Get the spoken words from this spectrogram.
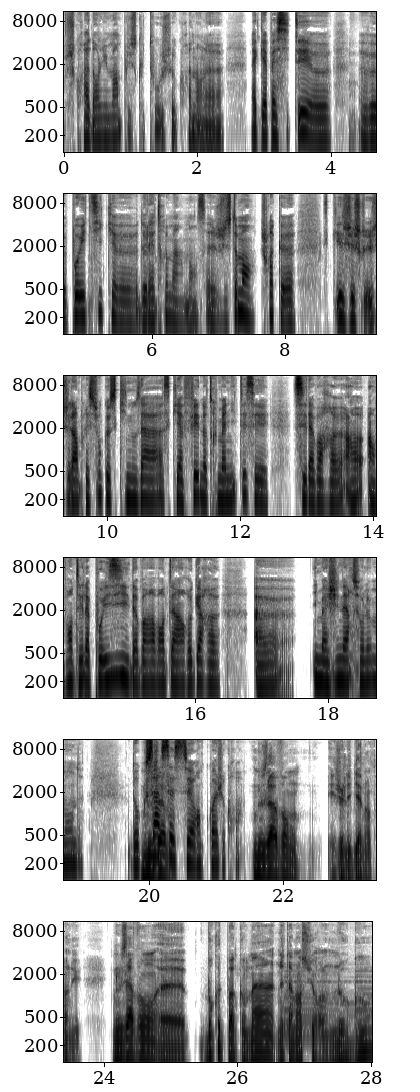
je crois dans l'humain plus que tout. Je crois dans le- la capacité euh, euh, poétique euh, de l'être humain. Non, c'est- justement, je crois que j'ai l'impression que ce qui nous a, ce qui a fait notre humanité, c'est c'est d'avoir in- inventé la poésie, d'avoir inventé un regard euh, imaginaire sur le monde. Donc Nous ça, c'est ce en quoi je crois. Nous avons, et je l'ai bien entendu, nous avons beaucoup de points communs, notamment sur nos goûts,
